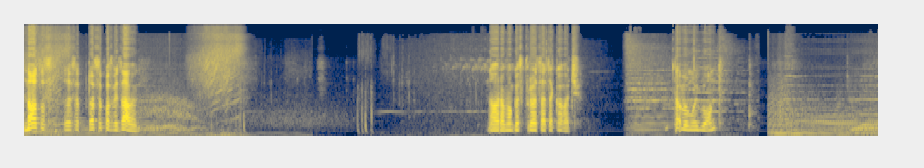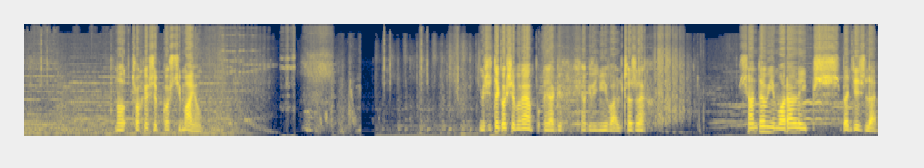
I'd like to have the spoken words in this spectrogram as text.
No, to, to, to, to sobie pozwiedzałem. Dobra, mogę spróbować zaatakować. To był mój błąd. No, trochę szybkości mają. Jeśli tego się obawiam, jak, jak z nimi walczę, że... Siądę mi morale i psz, będzie źle.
